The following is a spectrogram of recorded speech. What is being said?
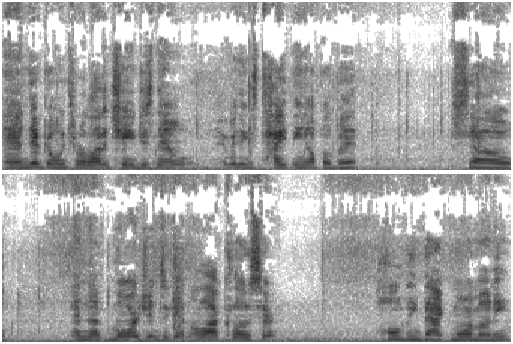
and they're going through a lot of changes now. Everything's tightening up a bit, so, and the margins are getting a lot closer, holding back more money.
